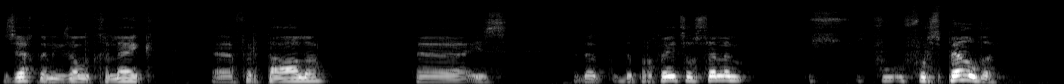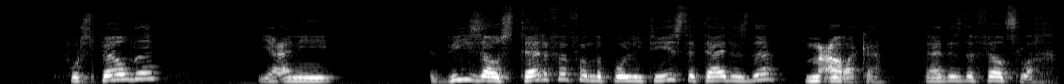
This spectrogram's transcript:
zegt, en ik zal het gelijk uh, vertalen, uh, is dat de profeet sallallahu voorspelde. Voorspelde, yani, wie zou sterven van de polytheïsten tijdens de ma'araka, tijdens de veldslag.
